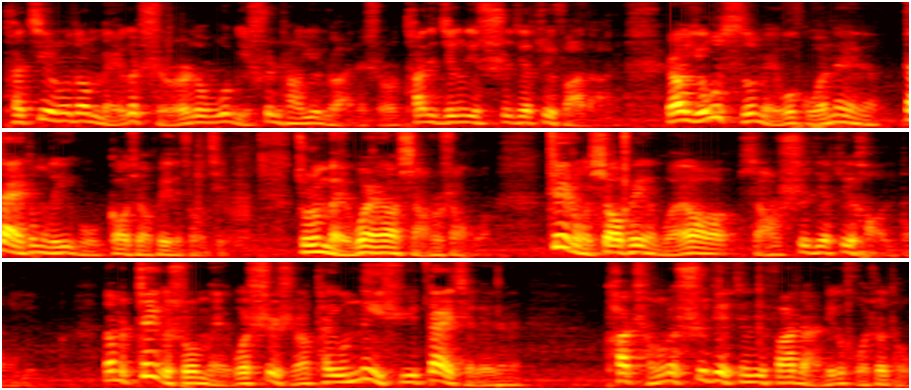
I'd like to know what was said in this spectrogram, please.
它进入到每个齿轮都无比顺畅运转的时候，它的经济世界最发达的。然后由此，美国国内呢带动了一股高消费的风气，就是美国人要享受生活，这种消费我要享受世界最好的东西。那么这个时候，美国事实上它由内需带起来的呢，它成了世界经济发展的一个火车头，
